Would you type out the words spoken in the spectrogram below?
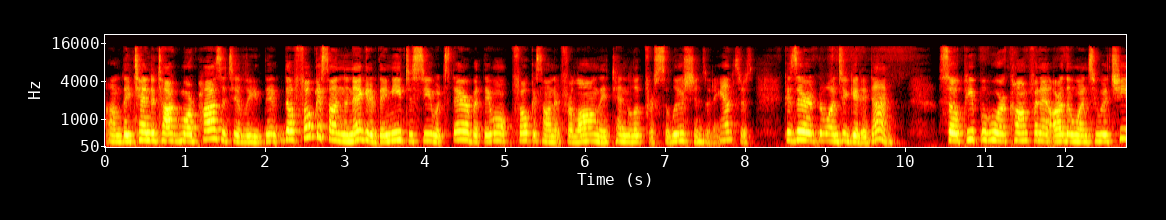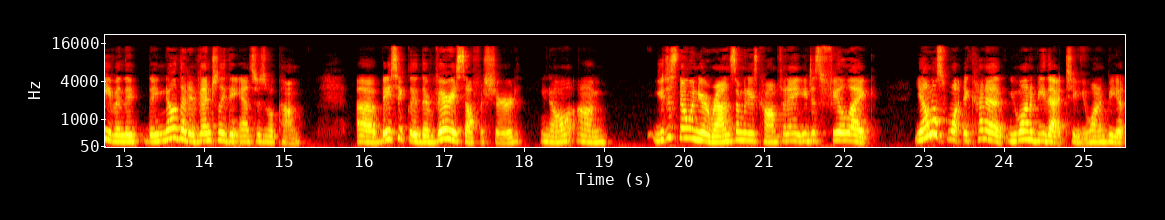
Um, they tend to talk more positively. They, they'll focus on the negative. They need to see what's there, but they won't focus on it for long. They tend to look for solutions and answers because they're the ones who get it done. So people who are confident are the ones who achieve, and they, they know that eventually the answers will come. Uh, basically, they're very self assured. You know, um, you just know when you're around somebody who's confident, you just feel like you almost want it. Kind of, you want to be that too. You want to be, a,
